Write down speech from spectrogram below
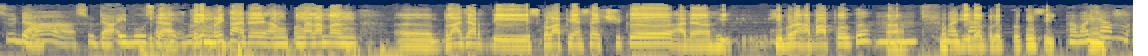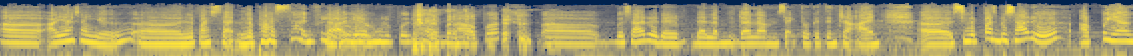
Sudah. Ah, sudah ibu sudah. saya. Jadi hmm. mereka ada yang pengalaman uh, belajar di sekolah PSH ke ada hi- hiburan apa-apa ke? Hmm. Ha, mungkin macam, kita boleh berkongsi. Uh, macam hmm. uh, ayah saya uh, lepasan lepasan pula hmm. dia merupakan apa uh, bersara dalam dalam sektor ketenteraan. Uh, selepas bersara apa yang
